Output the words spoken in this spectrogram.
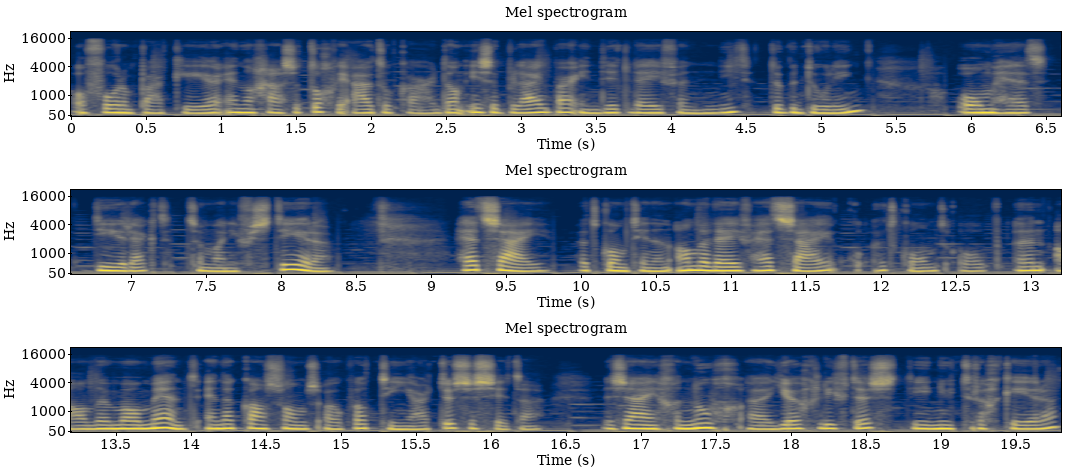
of voor een paar keer en dan gaan ze toch weer uit elkaar. Dan is het blijkbaar in dit leven niet de bedoeling om het direct te manifesteren. Het zij, het komt in een ander leven, het zij, het komt op een ander moment. En daar kan soms ook wel tien jaar tussen zitten. Er zijn genoeg uh, jeugdliefdes die nu terugkeren.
